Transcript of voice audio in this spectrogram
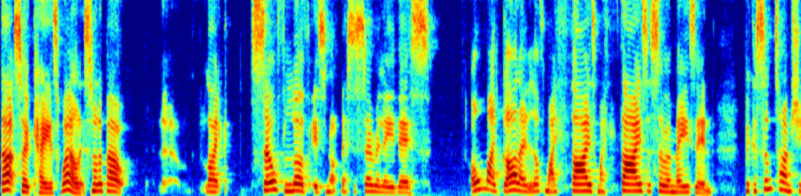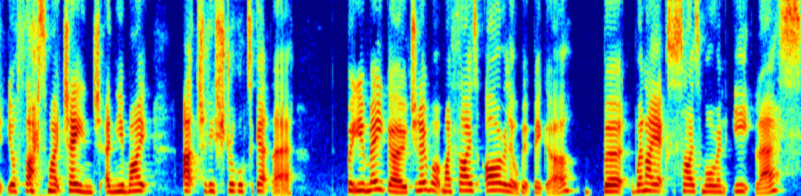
That's okay as well. It's not about uh, like self love is not necessarily this, oh my God, I love my thighs. My thighs are so amazing. Because sometimes you, your thighs might change and you might actually struggle to get there. But you may go, do you know what? My thighs are a little bit bigger, but when I exercise more and eat less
